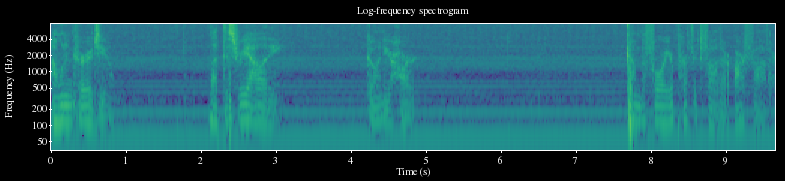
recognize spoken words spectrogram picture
I want to encourage you. Let this reality go into your heart. Come before your perfect Father, our Father.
